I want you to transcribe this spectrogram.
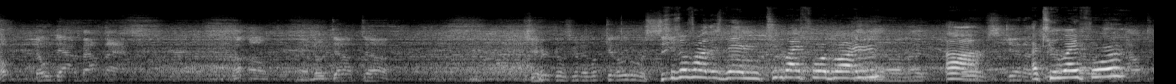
Oh, no doubt about that. Uh-oh. Yeah, no doubt uh, Jericho's going to get a little so, receipt. so far there's been 2x4 brought in, Uh, Uh, bare skin of a two by four, is out to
